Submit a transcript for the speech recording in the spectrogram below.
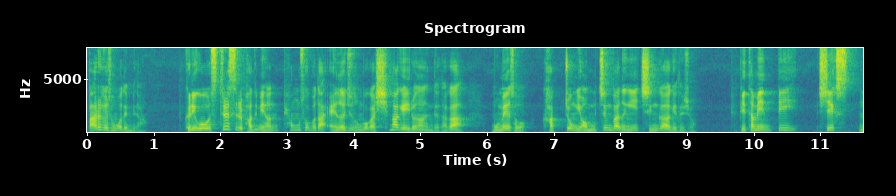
빠르게 소모됩니다. 그리고 스트레스를 받으면 평소보다 에너지 소모가 심하게 일어나는 데다가 몸에서 각종 염증 반응이 증가하게 되죠. 비타민 B6, 9,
